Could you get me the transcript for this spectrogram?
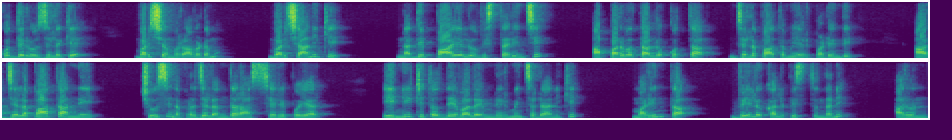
కొద్ది రోజులకే వర్షము రావడం వర్షానికి నది పాయలు విస్తరించి ఆ పర్వతాల్లో కొత్త జలపాతం ఏర్పడింది. ఆ జలపాతాన్ని చూసిన ప్రజలందరూ ఆశ్చర్యపోయారు. ఈ నీటితో దేవాలయం నిర్మించడానికి మరింత వేలు కల్పిస్తుందని అరుణ్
